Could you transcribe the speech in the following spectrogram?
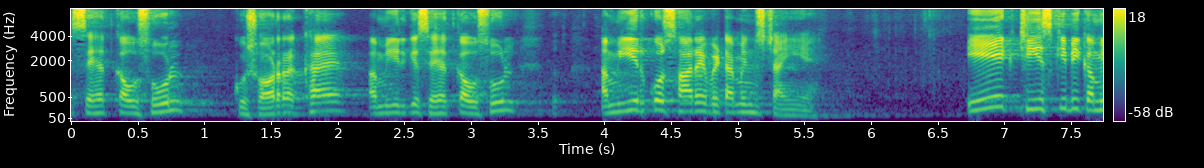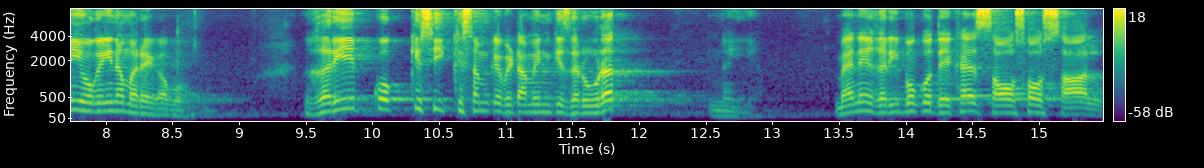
सेहत का उसूल कुछ और रखा है, अमीर की सेहत का उसूल। अमीर को सारे विटामिन चाहिए। एक चीज़ की भी कमी हो गई ना मरेगा वो। गरीब को किसी किस्म के विटामिन की ज़रूरत नहीं है। मैंने गरीबों को देखा है सौ सौ साल।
